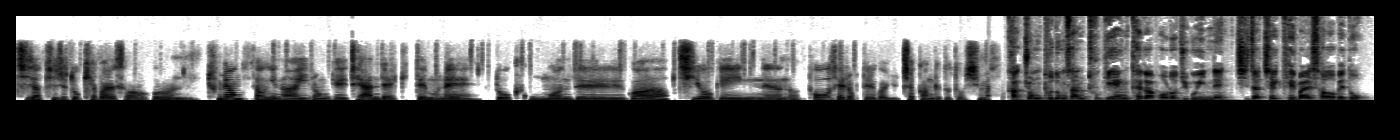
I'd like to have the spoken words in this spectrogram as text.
지자체주도 개발 사업은 투명성이나 이런 게 제한되어 있기 때문에 또 그 공무원들과 지역에 있는 토호 세력들과 유착 관계도 더 심할 수 각종 부동산 투기 행태가 벌어지고 있는 지자체 개발 사업에도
